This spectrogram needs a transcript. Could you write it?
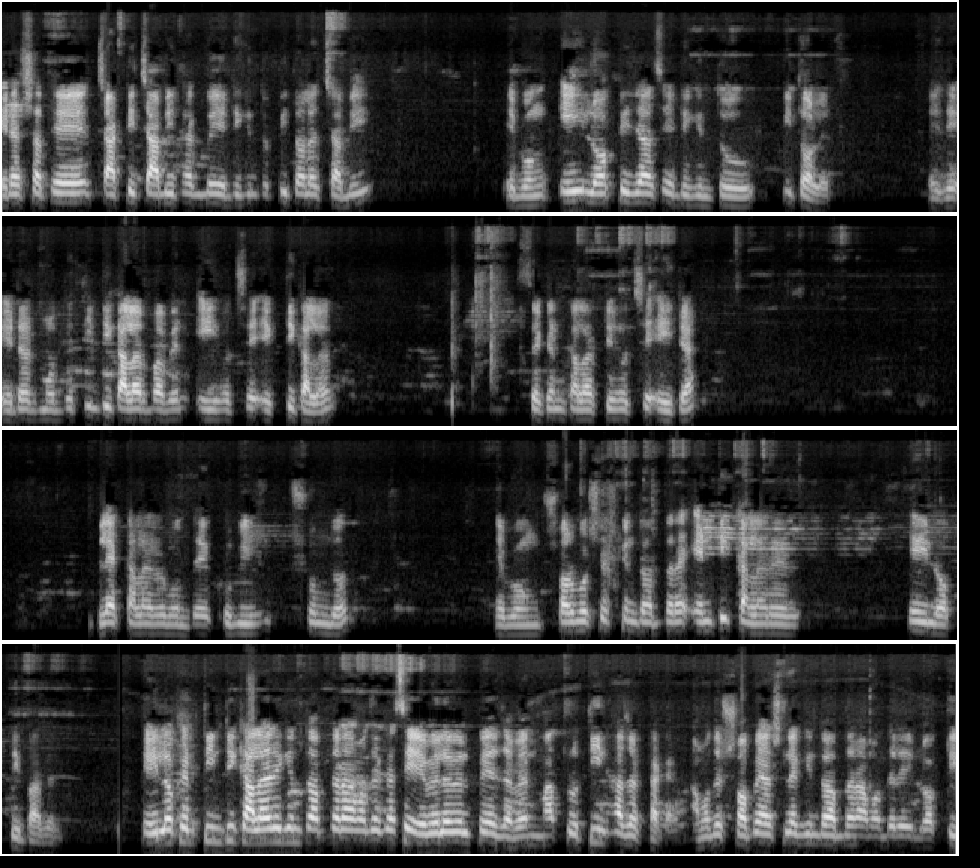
এটার সাথে চারটি চাবি থাকবে, এটি কিন্তু পিতলের চাবি। এবং এই লকটি যা আছে, এটি কিন্তু পিতলের। এই যে এটার মধ্যে তিনটি কালার পাবেন, এই হচ্ছে একটি কালার সেকেন্ড কালারটি হচ্ছে এইটা। ব্ল্যাক কালারের মধ্যে খুবই সুন্দর। এবং সর্বশেষ কিন্তু আপনারা এন্টিক কালারের এই লকটি পাবেন। এই লকের তিনটি কালারে কিন্তু আপনারা আমাদের কাছে অ্যাভেলেবেল পেয়ে যাবেন মাত্র তিন হাজার টাকায়। আমাদের শপে আসলে কিন্তু আপনারা আমাদের এই লকটি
